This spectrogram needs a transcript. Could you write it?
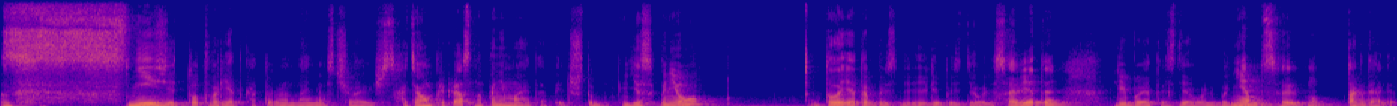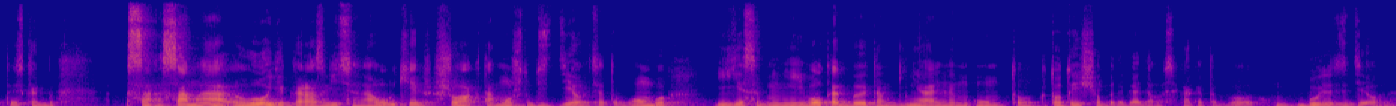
снизить тот вред, который он нанес человечеству. Хотя он прекрасно понимает, опять, что если бы не он, то это бы либо сделали Советы, либо это сделали бы немцы, ну, так далее. То есть как бы сама логика развития науки шла к тому, чтобы сделать эту бомбу, и если бы не его как бы там гениальным ум, то кто-то еще бы догадался, как это будет сделано.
